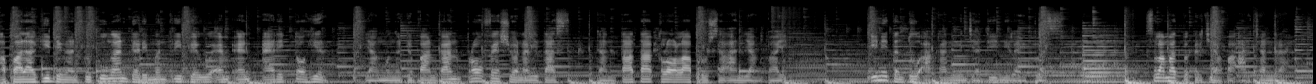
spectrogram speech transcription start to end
Apalagi dengan dukungan dari Menteri BUMN Erick Thohir yang mengedepankan profesionalitas dan tata kelola perusahaan yang baik. Ini tentu akan menjadi nilai plus. Selamat bekerja Pak Archandra.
